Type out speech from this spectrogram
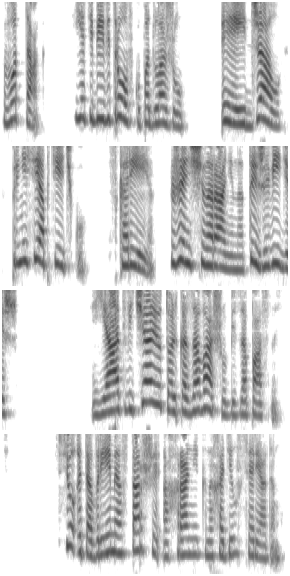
вот так. Я тебе ветровку подложу. Эй, Джау, принеси аптечку. Скорее, Женщина ранена, ты же видишь!» «Я отвечаю только за вашу безопасность». Все это время старший охранник находился рядом,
